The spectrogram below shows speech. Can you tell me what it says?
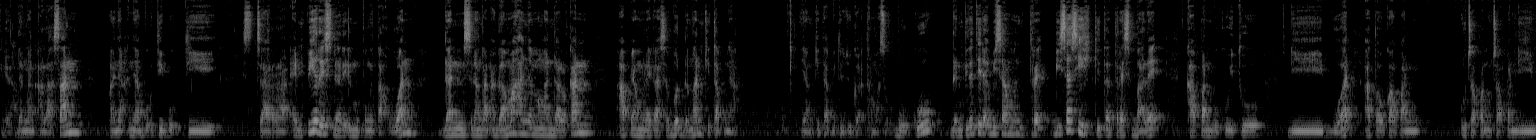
Ya. Dengan alasan banyaknya bukti-bukti secara empiris dari ilmu pengetahuan dan sedangkan agama hanya mengandalkan apa yang mereka sebut dengan kitabnya. Yang kitab itu juga termasuk buku dan kita tidak bisa mentre bisa sih kita trace balik kapan buku itu dibuat atau kapan ucapan-ucapan di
